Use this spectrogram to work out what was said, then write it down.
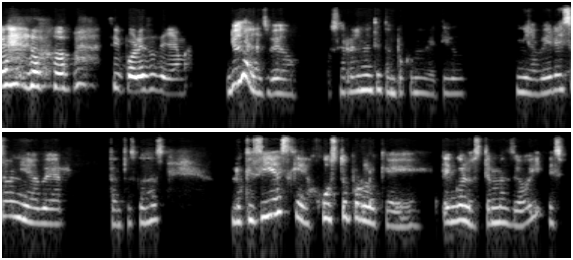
pero sí, por eso se llama. Yo ya las veo. O sea, realmente tampoco me he metido ni a ver eso, ni a ver tantas cosas. Lo que sí es que justo por lo que tengo los temas de hoy, es,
